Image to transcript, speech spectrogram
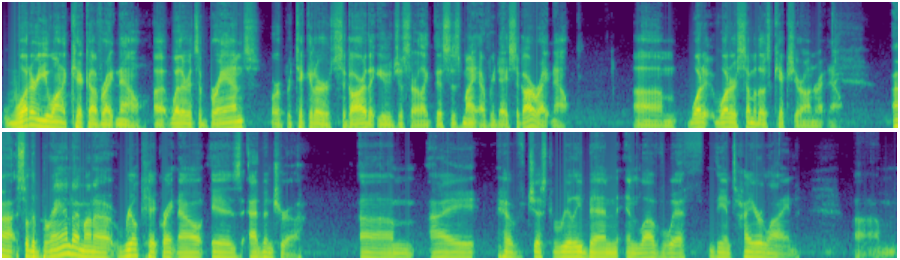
what are you on a kick of right now uh, whether it's a brand or a particular cigar that you just are like this is my everyday cigar right now um what what are some of those kicks you're on right now Uh, so the brand I'm on a real kick right now is Adventura. Um, I have just really been in love with the entire line. Um,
